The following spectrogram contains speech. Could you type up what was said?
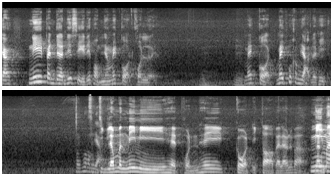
ยังนี่เป็นเดือนที่สี่ที่ผมยังไม่โกรธคนเลยอืมอืม ไม่โกรธไม่พูดคำหยาบเลยพี่ไม่พูดคำหยาบจริงแล้วมันไม่มีเหตุผลให้โกรธอีกต่อไปแล้วหรือเปล่า มีหงมา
